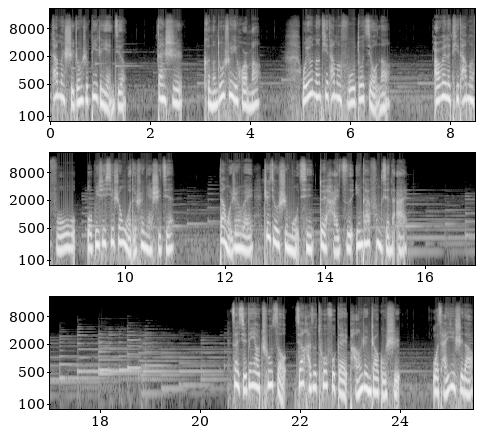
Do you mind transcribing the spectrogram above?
他们始终是闭着眼睛，但是可能多睡一会儿吗？我又能替他们服务多久呢？而为了替他们服务，我必须牺牲我的睡眠时间。但我认为这就是母亲对孩子应该奉献的爱。在决定要出走，将孩子托付给旁人照顾时。我才意识到，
